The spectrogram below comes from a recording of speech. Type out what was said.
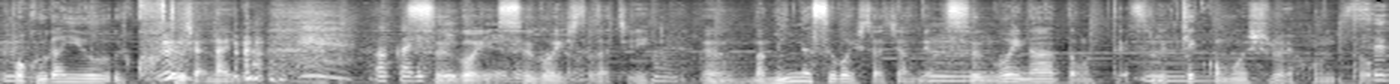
うん。僕が言うことじゃないな すごいるすごい人たち、ううん。んまあ、みんなすごい人たちなんだよ、うん。すごいなと思ってそれうん結構面白い本当、すっ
